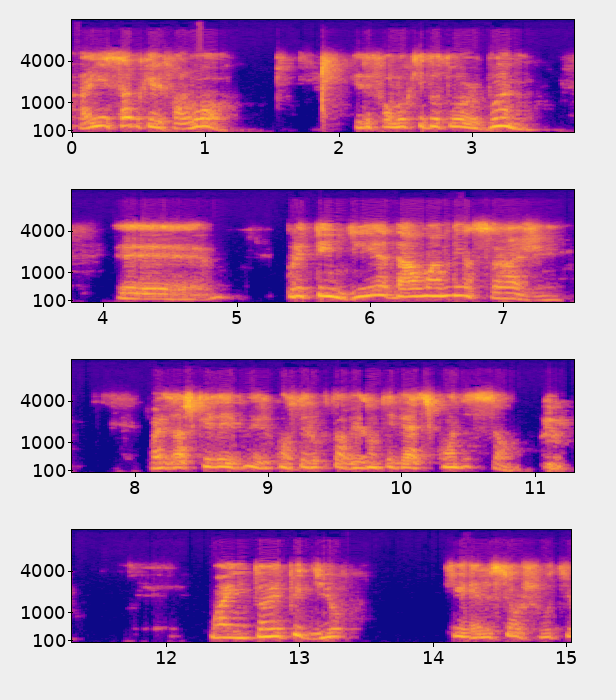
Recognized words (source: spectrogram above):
Aí, sabe o que ele falou? Ele falou que o doutor Urbano é, pretendia dar uma mensagem, mas acho que ele, ele considerou que talvez não tivesse condição. Mas então ele pediu que ele, seu chute,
